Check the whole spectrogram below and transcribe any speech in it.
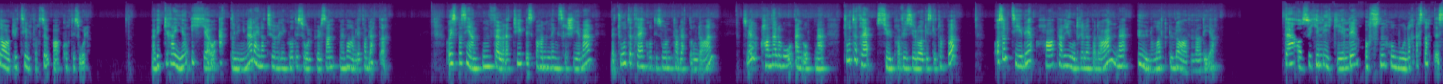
daglig tilførsel av kortisol. Men vi greier ikke å etterligne de naturlige kortisolpulsene med vanlige tabletter. Og hvis pasienten følger et typisk behandlingsregime med to til tre kortisontabletter om dagen, så vil han eller hun ende opp med to til tre suprafysiologiske topper, og samtidig ha perioder i løpet av dagen med unormalt lave verdier. Det er altså ikke likegyldig hvordan hormoner erstattes.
